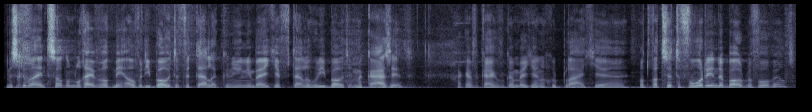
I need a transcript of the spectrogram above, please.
Misschien wel interessant om nog even wat meer over die boot te vertellen. Kunnen jullie een beetje vertellen hoe die boot in elkaar zit? Ga ik even kijken of ik een beetje een goed plaatje... Wat, wat zit er voor in de boot bijvoorbeeld?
